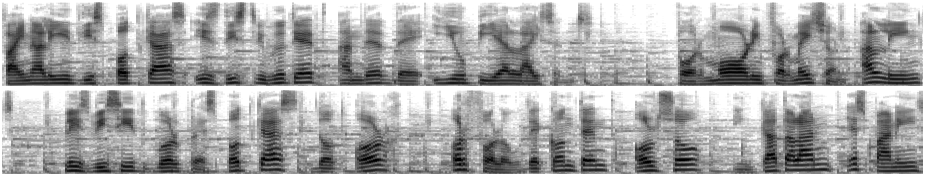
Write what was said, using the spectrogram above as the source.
Finally, this podcast is distributed under the EUPL license. For more information and links, please visit wordpresspodcast.org or follow the content also in Catalan, Spanish,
